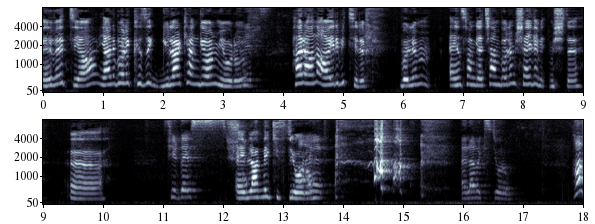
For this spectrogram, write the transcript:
Evet ya. Yani böyle kızı gülerken görmüyoruz. Evet. Her anı ayrı bir trip. Bölüm en son geçen bölüm şeyle bitmişti. Ee, Firdevs şok. evlenmek istiyorum. Aa, Evet. Evlenmek istiyorum. Ha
